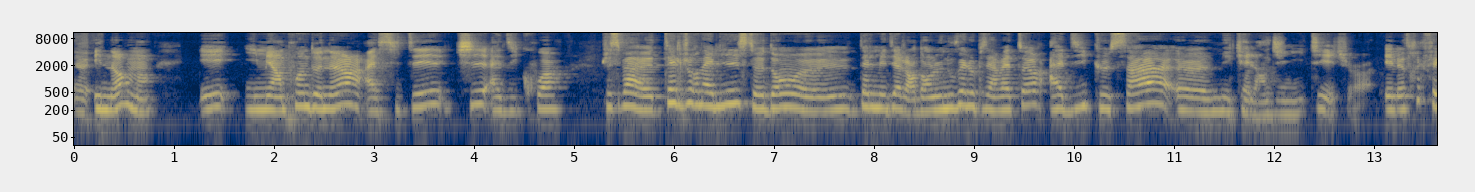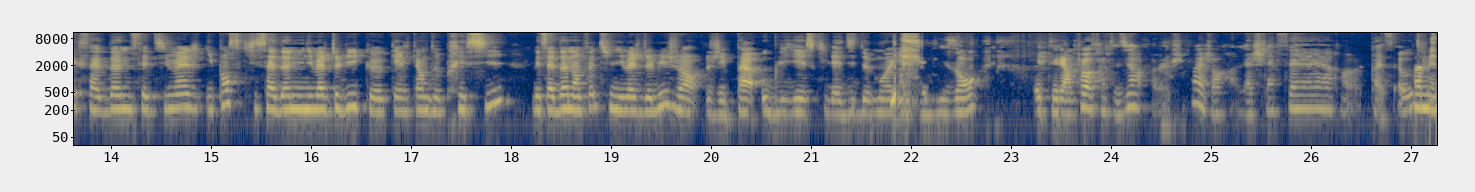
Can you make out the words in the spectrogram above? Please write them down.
euh, énormes et il met un point d'honneur à citer qui a dit quoi. Je sais pas, euh, tel journaliste dans euh, tel média, genre dans le Nouvel Observateur, a dit que ça, euh, mais quelle indignité, tu vois. Et le truc, c'est que ça donne cette image, il pense que ça donne une image de lui que quelqu'un de précis, mais ça donne en fait une image de lui, genre, j'ai pas oublié ce qu'il a dit de moi il y a 10 ans. Et t'es un peu en train de te dire, je sais pas, genre, lâche l'affaire, passe à autre ah, mais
